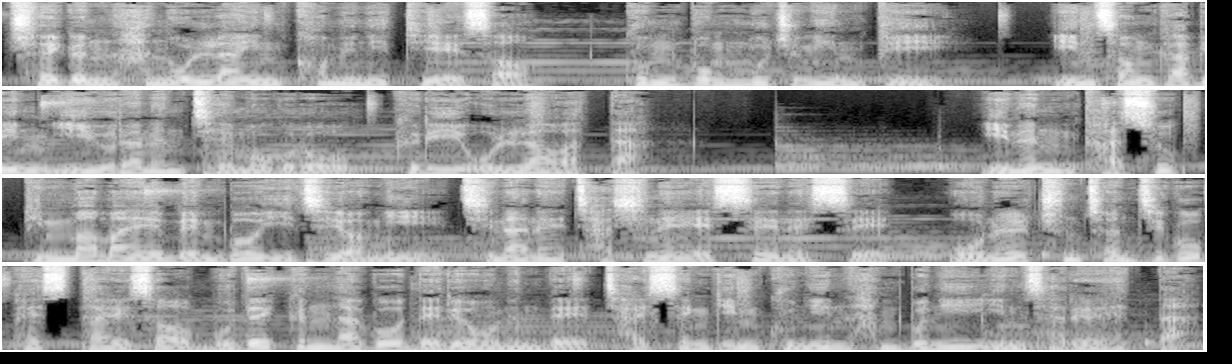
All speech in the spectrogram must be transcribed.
최근 한 온라인 커뮤니티에서 군 복무 중인 B 인성갑인 이유라는 제목으로 글이 올라왔다. 이는 가수 빅마마의 멤버 이지영이 지난해 자신의 SNS에 오늘 춘천지구 페스타에서 무대 끝나고 내려오는데 잘생긴 군인 한 분이 인사를 했다.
